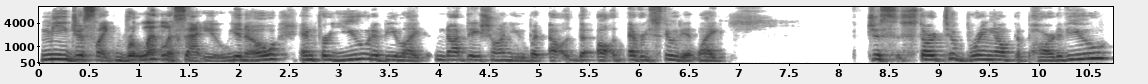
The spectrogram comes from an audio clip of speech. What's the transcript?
me just like relentless at you, you know, and for you to be like not Deshawn you, but uh, the, uh, every student like just start to bring out the part of you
